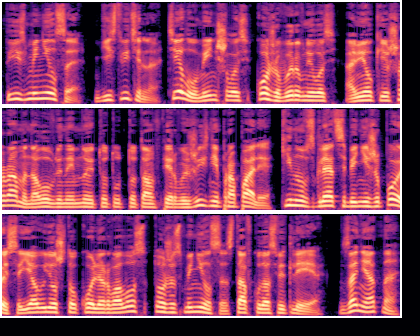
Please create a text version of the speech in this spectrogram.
«Ты изменился». Действительно, тело уменьшилось, кожа выровнялась, а мелкие шрамы, наловленные мной то тут, то там в первой жизни, пропали. Кинув взгляд себе ниже пояса, я увидел, что колер волос тоже сменился, став куда светлее. Занятно.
